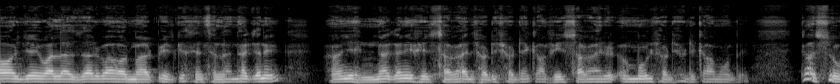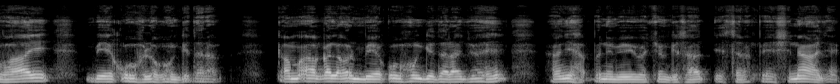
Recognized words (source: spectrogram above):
اور جو والا ضربہ اور مار پیٹ کا سلسلہ نہ کریں۔ ہاں جی نہ کریں، پھر سغیر چھوٹے چھوٹے کافی سغیر العمور چھوٹے چھوٹے کاموں پہ۔ کا صبح بیوقوف لوگوں کی طرف، کم عقل اور بیوقوفوں کی طرح جو ہے ہاں جی اپنے بیوی بچوں کے ساتھ اس طرح پیش نہ آ جائیں۔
